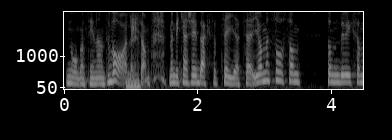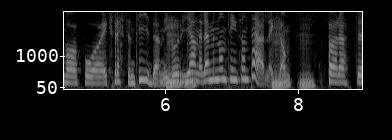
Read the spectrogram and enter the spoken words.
någonsin ens var. Liksom. Men det kanske är dags att säga att så här, ja men så som som det liksom var på Expressen-tiden i mm, början, mm. eller men någonting sånt där. Liksom. Mm, mm. För att eh,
